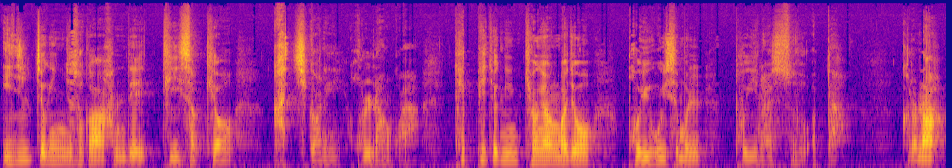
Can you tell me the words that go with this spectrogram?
이질적인 요소가 한데 뒤섞여 가치관의 혼란과 태폐적인 경향마저 보이고 있음을 부인할 수 없다. 그러나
